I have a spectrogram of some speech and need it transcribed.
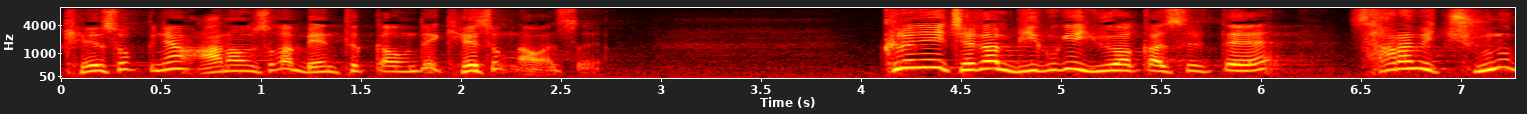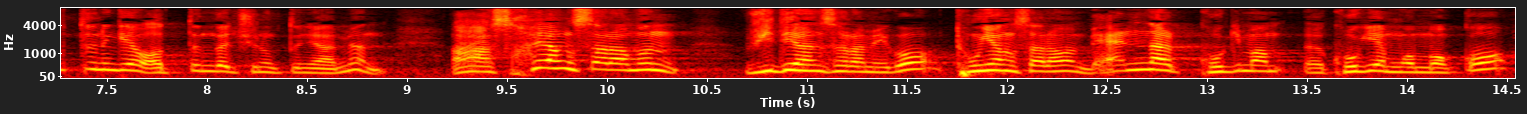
계속 그냥 아나운서가 멘트 가운데 계속 나왔어요. 그러니 제가 미국에 유학 갔을 때 사람이 주눅 드는 게 어떤 거 주눅 드냐면 아 서양 사람은 위대한 사람이고 동양 사람은 맨날 고기만 고기에 못 먹고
